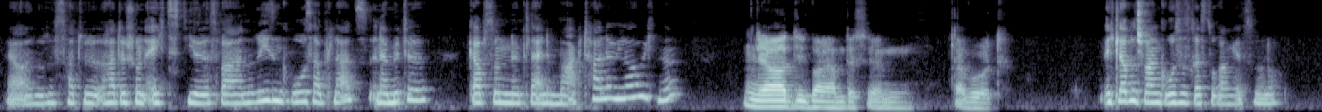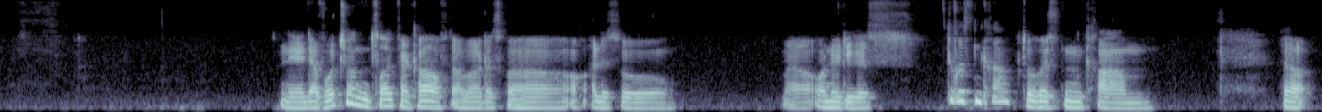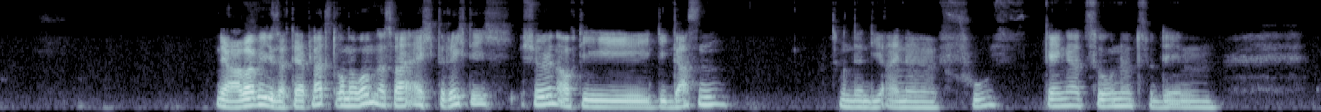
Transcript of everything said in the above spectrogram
ja, also das hatte, hatte schon echt Stil. Das war ein riesengroßer Platz. In der Mitte gab es so eine kleine Markthalle, glaube ich, ne? ja, die war ein bisschen, da wurde, Ich glaube, es war ein großes Restaurant jetzt nur noch. nee, da wurde schon Zeug verkauft, aber das war auch alles so, ja, unnötiges Touristenkram. Touristenkram. Ja. Ja, aber wie gesagt, der Platz drumherum, das war echt richtig schön. Auch die, die Gassen und dann die eine Fußgängerzone zu dem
